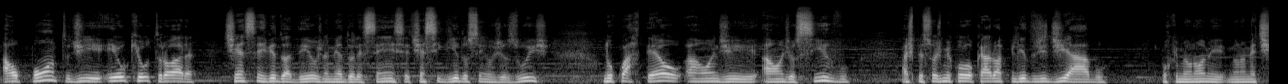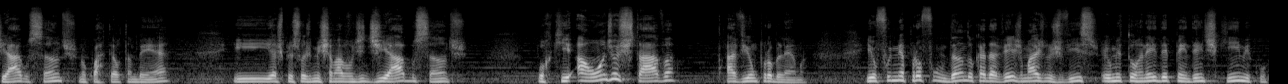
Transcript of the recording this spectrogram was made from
ao ponto de eu que outrora tinha servido a Deus na minha adolescência, tinha seguido o Senhor Jesus, no quartel aonde, aonde eu sirvo, as pessoas me colocaram o apelido de Diabo, porque meu nome, meu nome é Tiago Santos, no quartel também é, e as pessoas me chamavam de Diabo Santos, porque aonde eu estava havia um problema e eu fui me aprofundando cada vez mais nos vícios, eu me tornei dependente químico,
